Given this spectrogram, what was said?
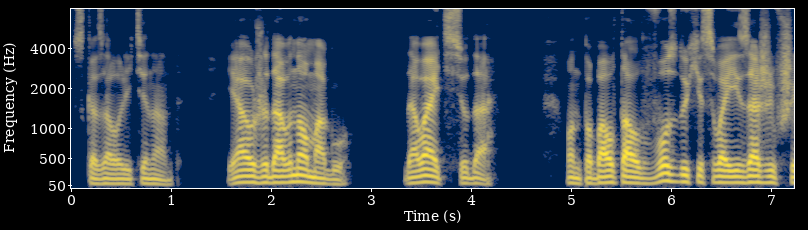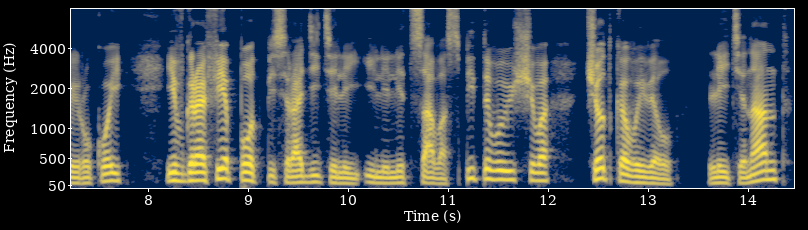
сказал лейтенант. Я уже давно могу. Давайте сюда. Он поболтал в воздухе своей зажившей рукой, и в графе подпись родителей или лица воспитывающего четко вывел «Лейтенант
